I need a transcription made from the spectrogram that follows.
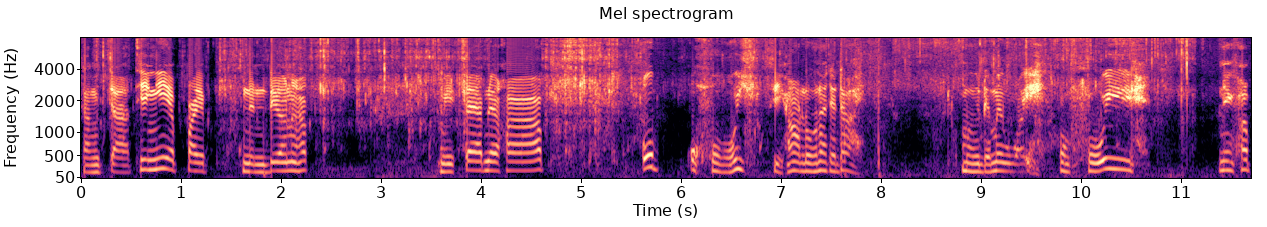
หลังจากที่เงียบไปหนึ่งเดือนนะครับ มีแต้มเลยครับอุ๊บโอ้โหสี่ห้าโลน่าจะได้ มือเดี๋ยวไม่ไหวโอ้โหนี่ครับ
